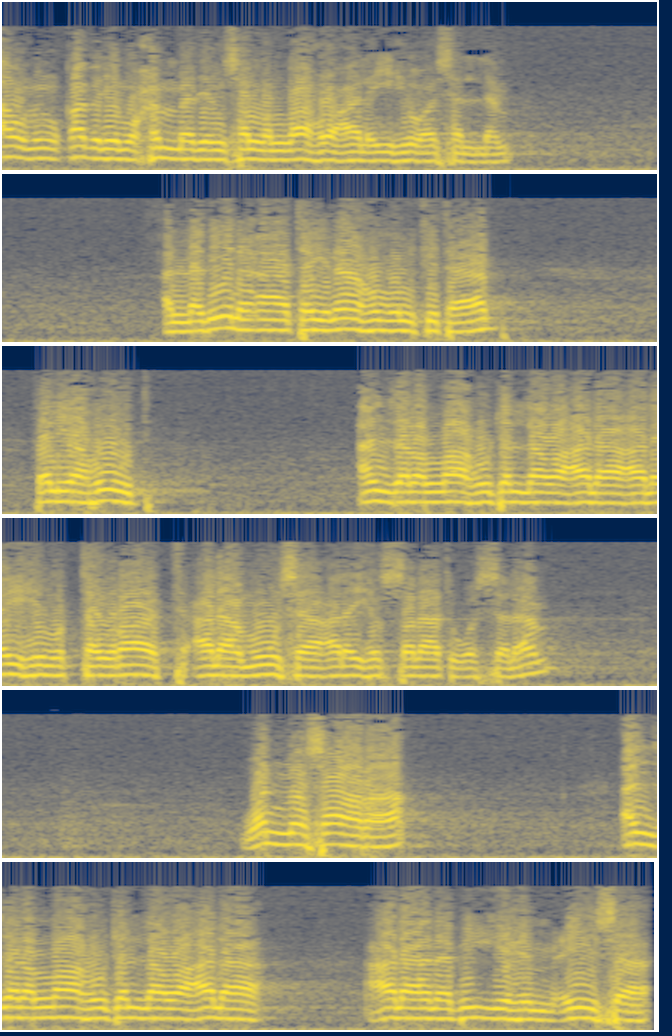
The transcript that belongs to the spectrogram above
أو من قبل محمد صلى الله عليه وسلم. الذين آتيناهم الكتاب فاليهود أنزل الله جل وعلا عليهم التوراة على موسى عليه الصلاة والسلام والنصارى أنزل الله جل وعلا على نبيهم عيسى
